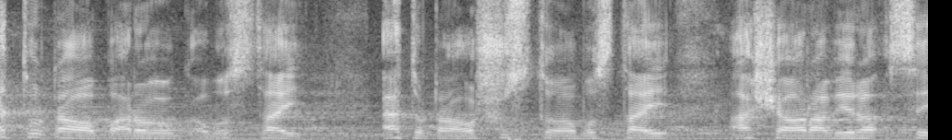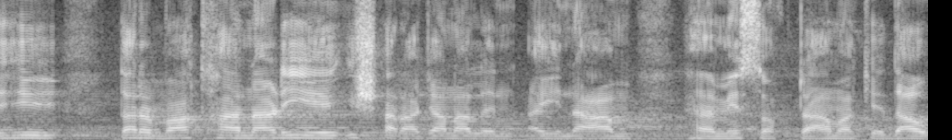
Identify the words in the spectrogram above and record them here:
এতটা অপারগ অবস্থায়, এতটা অসুস্থ অবস্থায় আশারা বিরাসিহি তার মাথা নাড়িয়ে ইশারা জানালেন, এই নাম হ্যাঁ মেসকটা আমাকে দাও।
